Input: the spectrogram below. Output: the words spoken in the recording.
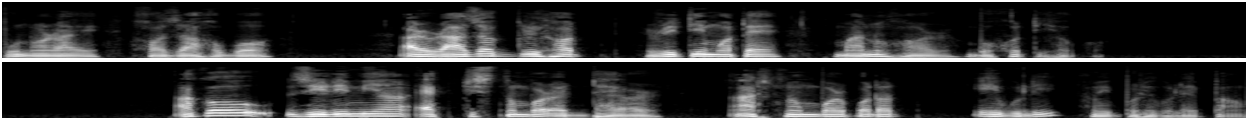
পুনৰাই সজা হ'ব আৰু ৰাজগৃহত ৰীতিমতে মানুহৰ বসতি হ'ব। আকৌ জিৰিমিয়া একত্ৰিশ নম্বৰ অধ্যায়ৰ আঠ নম্বৰ পদত এই বুলি আমি পঢ়িবলৈ পাওঁ।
